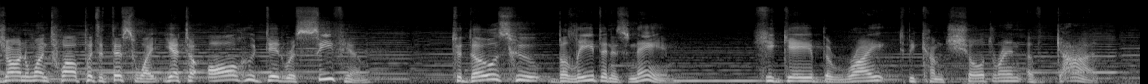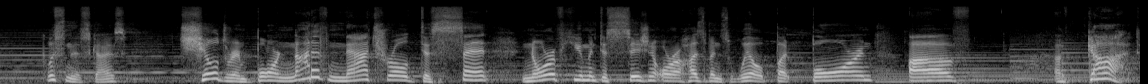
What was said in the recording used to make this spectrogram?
John 1:12 puts it this way, yet to all who did receive him, to those who believed in his name, he gave the right to become children of God. Listen to this, guys. Children born not of natural descent, nor of human decision or a husband's will, but born of, of God.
